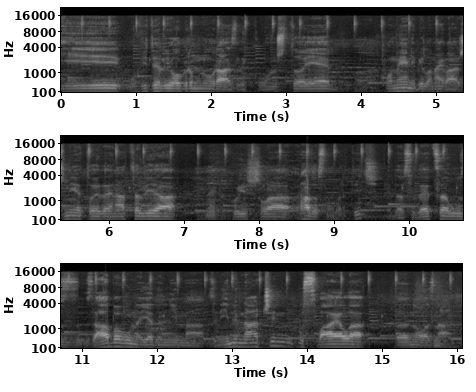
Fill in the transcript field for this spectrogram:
i uvideli ogromnu razliku. Ono što je po meni bilo najvažnije, to je da je Natalija nekako išla radosno u vrtić, da su deca uz zabavu na jedan njima zanimljiv način usvajala e, nova znanja.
